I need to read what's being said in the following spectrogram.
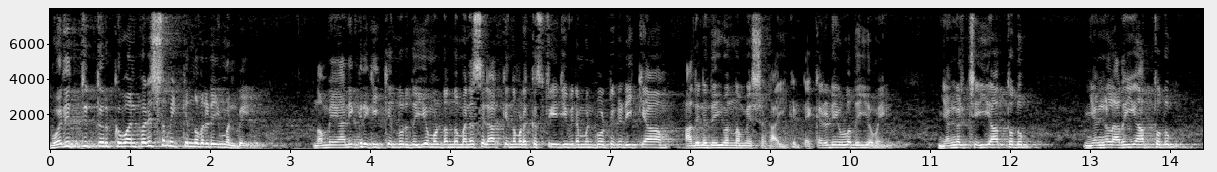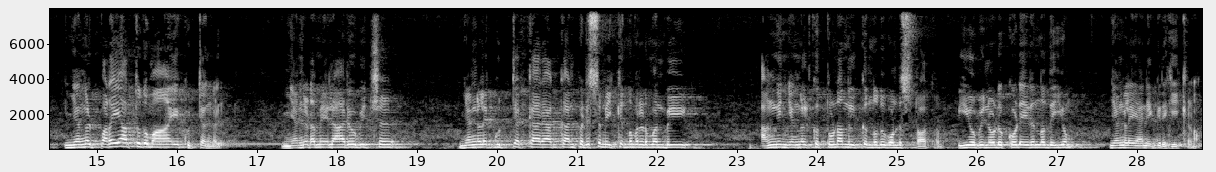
വരുത്തി തീർക്കുവാൻ പരിശ്രമിക്കുന്നവരുടെയും മുൻപിൽ നമ്മെ അനുഗ്രഹിക്കുന്ന ഒരു ദൈവമുണ്ടെന്ന് മനസ്സിലാക്കി നമ്മുടെ ക്രിസ്തീയ ജീവിതം മുൻപോട്ട് കഴിക്കാം. അതിന് ദൈവം നമ്മെ സഹായിക്കട്ടെ. കരുണയുള്ള ദൈവമേ ഞങ്ങൾ ചെയ്യാത്തതും ഞങ്ങൾ അറിയാത്തതും ഞങ്ങൾ പറയാത്തതുമായ കുറ്റങ്ങൾ ഞങ്ങളുടെ മേൽ ആരോപിച്ച് ഞങ്ങളെ കുറ്റക്കാരാക്കാൻ പരിശ്രമിക്കുന്നവരുടെ മുൻപിൽ അങ്ങ് ഞങ്ങൾക്ക് തുണ നിൽക്കുന്നത് കൊണ്ട് സ്തോത്രം. യോബിനോട് കൂടെ ഇരുന്ന ദൈവം ഞങ്ങളെ അനുഗ്രഹിക്കണം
